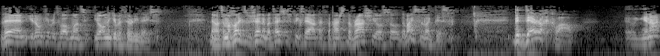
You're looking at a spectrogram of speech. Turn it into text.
then you don't give her 12 months, you only give her 30 days. Now it's a machlekes Rishonim, but Taisa speaks out, that's the passage of Rashi also, the mice is like this. B'derech klal, you're not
